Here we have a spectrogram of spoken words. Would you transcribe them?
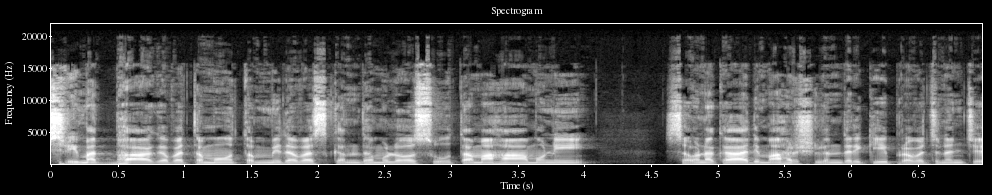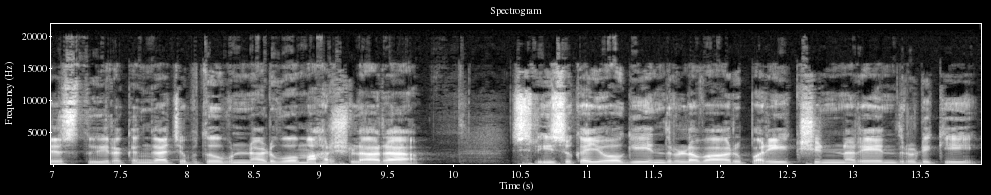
శ్రీమద్భాగవతము తొమ్మిదవ స్కంధములో సూతమహాముని శౌనకాది మహర్షులందరికీ ప్రవచనం చేస్తూ ఈ రకంగా చెబుతూ ఉన్నాడు ఓ మహర్షులారా శ్రీసుఖయోగీంద్రుల వారు పరీక్షిన్నరేంద్రుడికి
